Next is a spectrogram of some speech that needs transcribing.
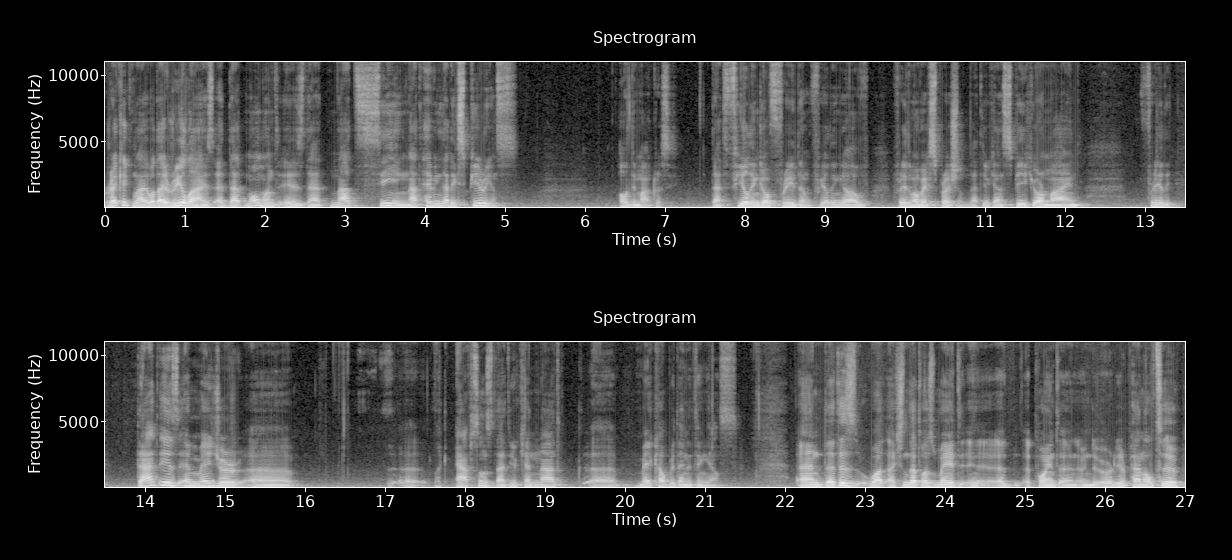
recognize, what I realized at that moment is that not seeing, not having that experience of democracy, that feeling of freedom, feeling of freedom of expression, that you can speak your mind freely, that is a major uh, uh, like absence that you cannot uh, make up with anything else. And that is what actually that was made at a point in the earlier panel too,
